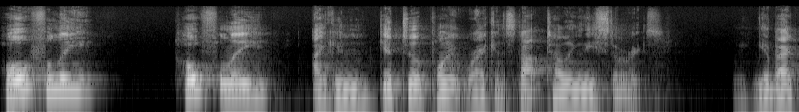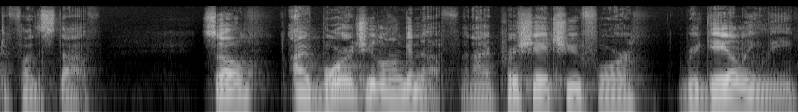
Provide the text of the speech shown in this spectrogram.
Hopefully, hopefully I can get to a point where I can stop telling these stories. We can get back to fun stuff. So I've bored you long enough, and I appreciate you for regaling me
